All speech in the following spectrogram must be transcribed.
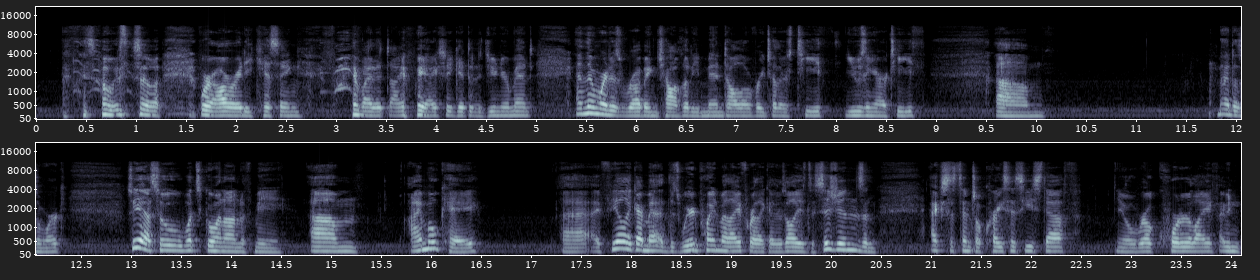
so, so we're already kissing by the time we actually get to the junior mint, and then we're just rubbing chocolatey mint all over each other's teeth using our teeth. Um, that doesn't work. So yeah, so what's going on with me? Um, I'm okay. Uh, I feel like I'm at this weird point in my life where like there's all these decisions and existential crisisy stuff. You know, real quarter life. I mean,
